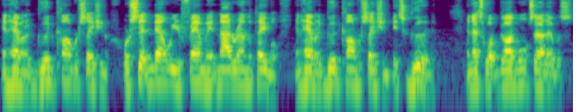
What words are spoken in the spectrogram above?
and having a good conversation, or sitting down with your family at night around the table and having a good conversation. It's good. And that's what God wants out of us.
